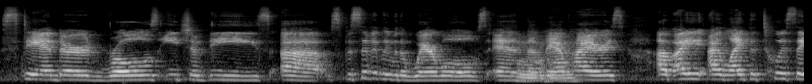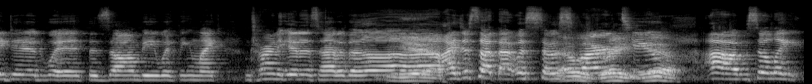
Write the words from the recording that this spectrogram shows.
standard roles each of these uh, specifically with the werewolves and the Mhm. vampires um, I, I like the twist they did with the zombie with being like i'm trying to get us out of the Yeah. i just thought that was so That was smart great, too yeah. um, so like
